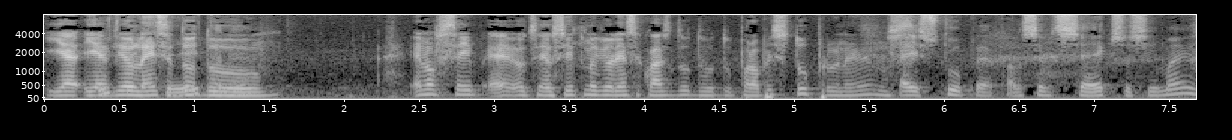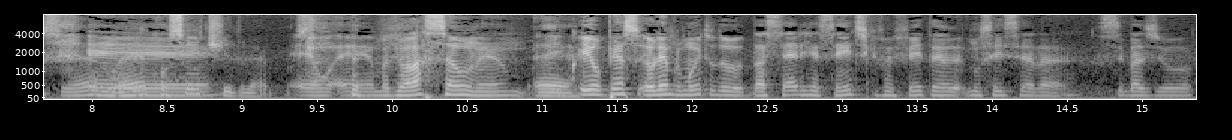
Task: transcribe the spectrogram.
E a, e a violência do. perfeita, do- né? Eu não sei, é, eu, eu sinto uma violência quase do, do, do próprio estupro, né? É estupro, é, fala sempre de sexo assim, mas né, não É- é consentido, né? É, é uma violação, né? É. Eu penso, eu lembro muito do- da série recente que foi feita, não sei se ela se baseou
